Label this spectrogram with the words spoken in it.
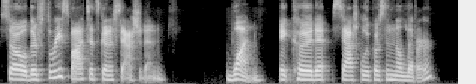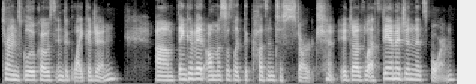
So, there's three spots it's going to stash it in. One, it could stash glucose in the liver, turns glucose into glycogen. Um, think of it almost as like the cousin to starch. It does less damage in its form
